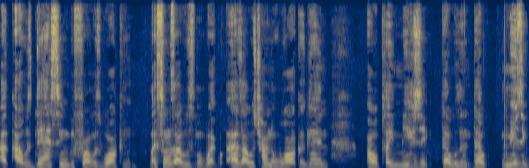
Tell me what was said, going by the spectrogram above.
I, I was dancing before I was walking. Like as soon as I was like as I was trying to walk again, I would play music that will that music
